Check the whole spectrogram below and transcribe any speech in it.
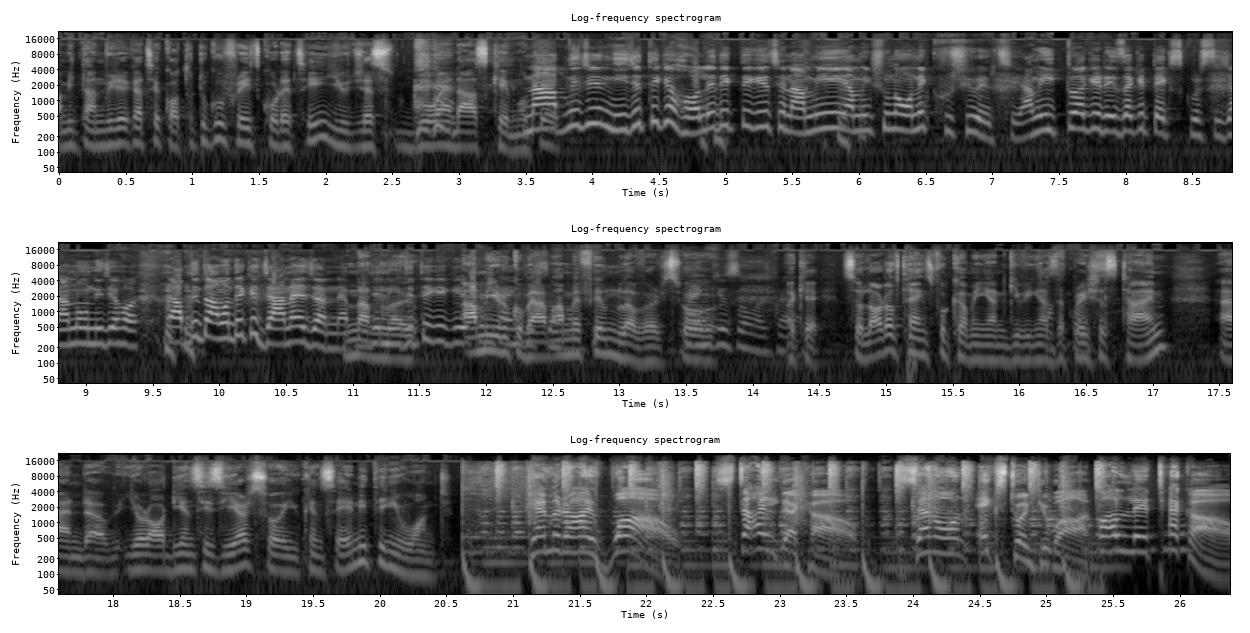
আমি তানভীরের কাছে কতটুকু ফ্রেজ করেছি you just go and ask him না আপনি যে নিজে থেকে হলে দেখতে গিয়েছেন আমি আমি শুনে অনেক খুশি হয়েছি আমি একটু আগে রেজাকে টেক্সট করছি জানো উনি যে হয় আপনি তো আমাদেরকে জানাই জান আপনি যে নিজে থেকে গিয়েছেন আমি এরকম you so a film lover so Thank you so much, ভাইয়া। Okay, so a lot of thanks for coming and giving us Of the course. precious time and uh, your audience is here so you ক্যামেরায় ওয়াও স্টাইল দেখাও। Xenon X21 পারলে ঠেকাও।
